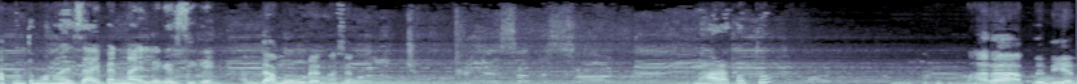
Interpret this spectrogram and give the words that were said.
আপনি তো মনে হয় যাইবেন না লেগে জিগেন আমি যাব উঠেন আসেন। ভাড়া কত? ভাড়া আপনি দিয়েন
